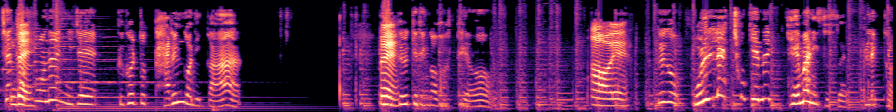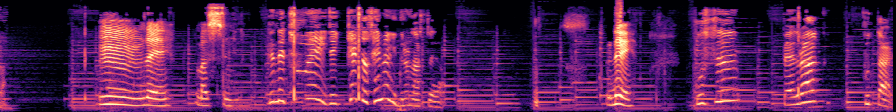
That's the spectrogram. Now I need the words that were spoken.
챕터 네. 4는 이제 그걸 또 다른 거니까 네, 그렇게 된 것 같아요. 아, 예. 그리고 원래 초기에는 걔만 있었어요. 블랙터가. 음, 네, 맞습니다. 근데 추후에 이제 캐릭터 3명이 늘어났어요. 네, 구스, 베드락, 굿달.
